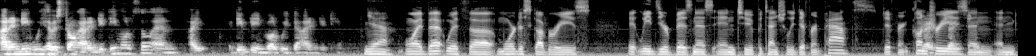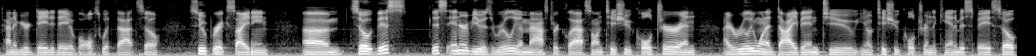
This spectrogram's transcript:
R&D, we have a strong R&D team also, and I deeply involved with the R&D team. Yeah. Well, I bet with uh, more discoveries, it leads your business into potentially different paths, different right, countries, right. and and kind of your day to day evolves with that. So, super exciting. Um, so this this interview is really a masterclass on tissue culture, and I really want to dive into you know tissue culture in the cannabis space. So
